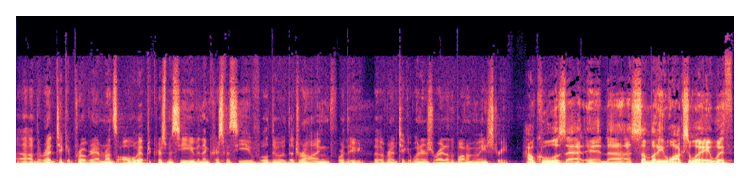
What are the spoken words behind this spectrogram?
uh, the red ticket program runs all the way up to Christmas Eve, and then Christmas Eve we'll do the drawing for the the red ticket winners right on the bottom of Main Street. How cool is that? And uh, somebody walks away with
